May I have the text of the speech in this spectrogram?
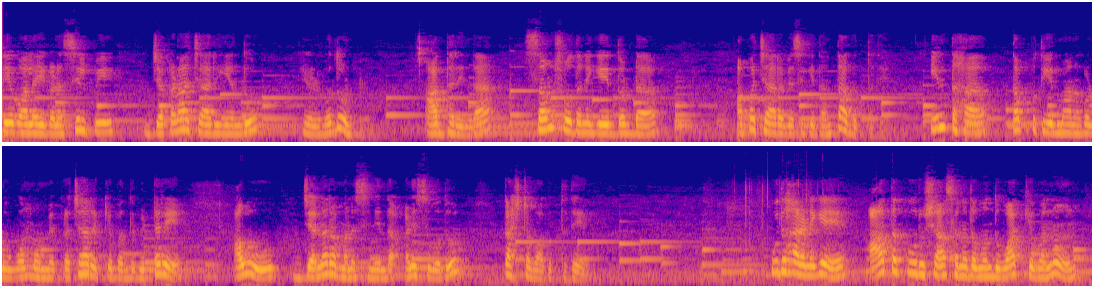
ದೇವಾಲಯಗಳ ಶಿಲ್ಪಿ ಜಕಣಾಚಾರಿ ಎಂದು ಹೇಳುವುದುಂಟು. ಆದ್ದರಿಂದ ಸಂಶೋಧನೆಗೆ ದೊಡ್ಡ ಅಪಚಾರವೆಸಗಿದಂತಾಗುತ್ತದೆ ಇಂತಹ ತಪ್ಪು ತೀರ್ಮಾನಗಳು ಒಮ್ಮೊಮ್ಮೆ ಪ್ರಚಾರಕ್ಕೆ ಬಂದು ಬಿಟ್ಟರೆ ಅವು ಜನರ ಮನಸ್ಸಿನಿಂದ ಅಳಿಸುವುದು ಕಷ್ಟವಾಗುತ್ತದೆ. ಉದಾಹರಣೆಗೆ, ಆತಕೂರು ಶಾಸನದ ಒಂದು ವಾಕ್ಯವನ್ನು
